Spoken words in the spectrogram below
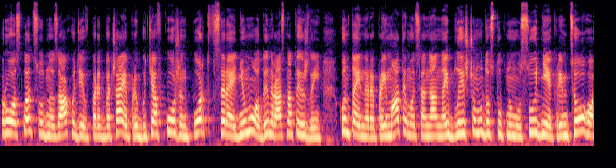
Розклад суднозаходів передбачає прибуття в кожен порт в середньому один раз на тиждень. Контейнери прийматимуться на найближчому доступному судні. Крім цього,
